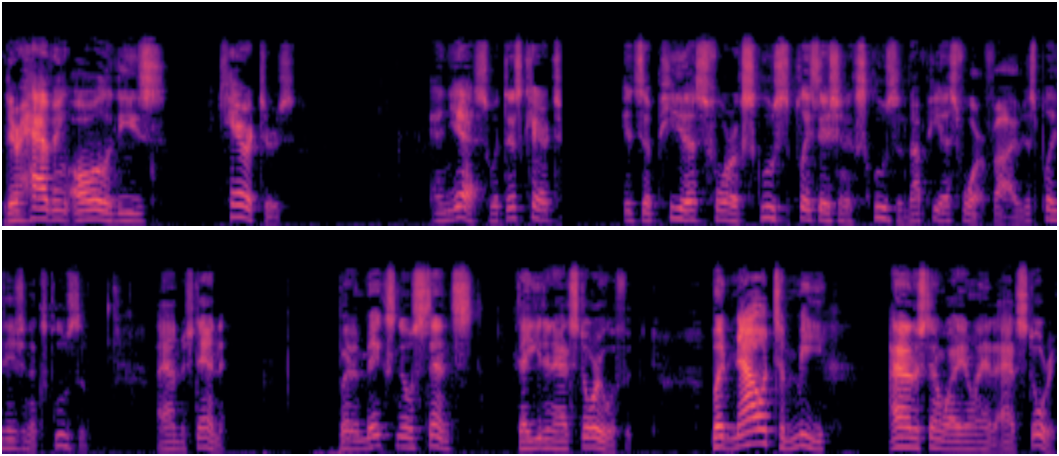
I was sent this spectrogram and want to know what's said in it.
they're having all of these characters. And yes, with this character, it's a PS4 exclusive, PlayStation exclusive, not PS4 or 5, just PlayStation exclusive. I understand it. But it makes no sense that you didn't add story with it. But now, to me, I understand why they don't have to add story.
